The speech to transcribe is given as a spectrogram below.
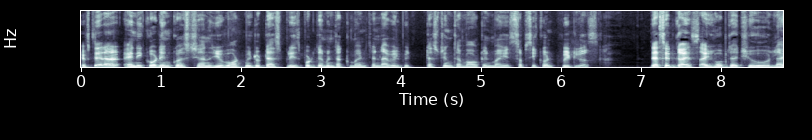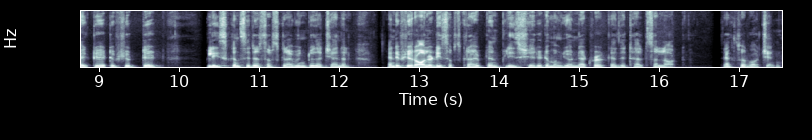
If there are any coding questions you want me to test, please put them in the comments and I will be testing them out in my subsequent videos. That's it guys. I hope that you liked it. If you did, please consider subscribing to the channel. And if you're already subscribed, then please share it among your network as it helps a lot. Thanks for watching.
